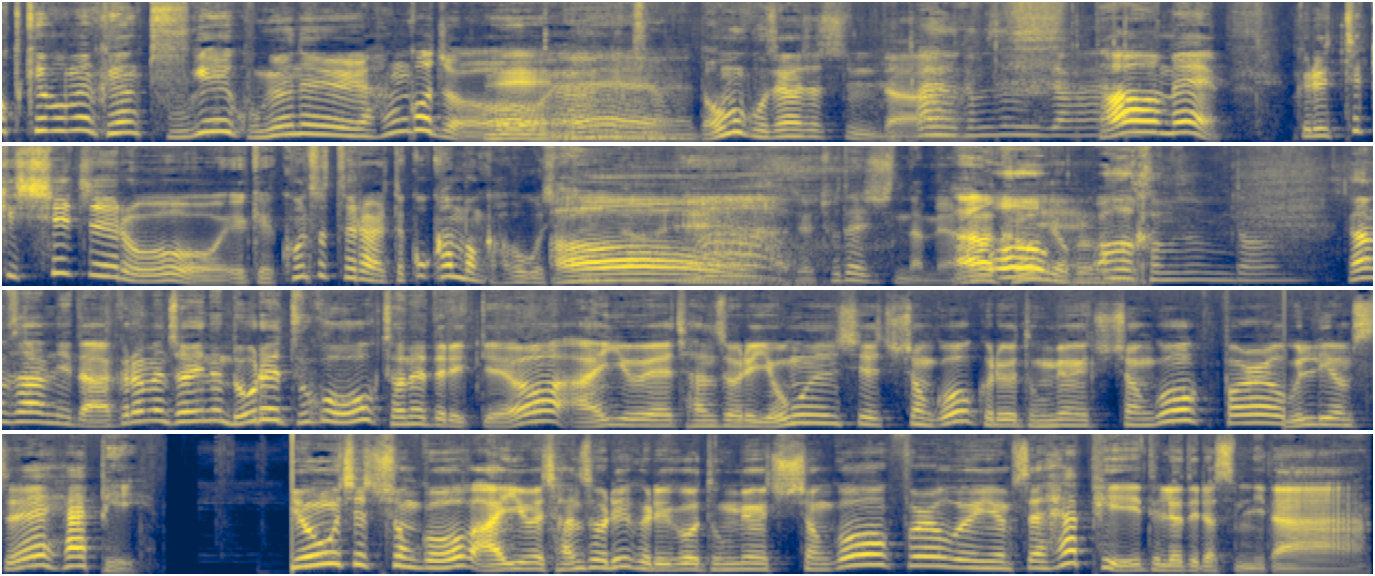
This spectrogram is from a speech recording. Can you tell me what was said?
어떻게 보면 그냥 두 개의 공연을 한 거죠. 네. 네. 너무 고생하셨습니다. 아유 감사합니다. 다음에 그리고 특히 실제로 이렇게 콘서트를 할 때 꼭 한번 가보고 싶습니다. 아~ 네, 초대해 주신다면. 아, 그럼요, 그럼요. 아, 감사합니다. 감사합니다. 그러면 저희는 노래 두 곡 전해드릴게요. 아이유의 잔소리, 용훈 씨의 추천곡, 그리고 동명의 추천곡, 퍼렐 윌리엄스의 Happy. 용훈 씨의 추천곡, 아이유의 잔소리, 그리고 동명의 추천곡, 퍼렐 윌리엄스의 Happy 들려드렸습니다.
